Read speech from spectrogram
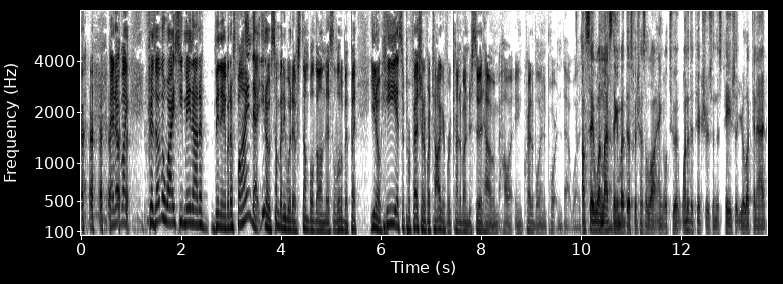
And I'm like, because otherwise he may not have been able to find that. You know, somebody would have stumbled on this a little bit, but you know, he as a professional photographer kind of understood how how incredible and important that was. I'll say one last thing about this, which has a law angle to it. One of the pictures in this page that you're looking at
